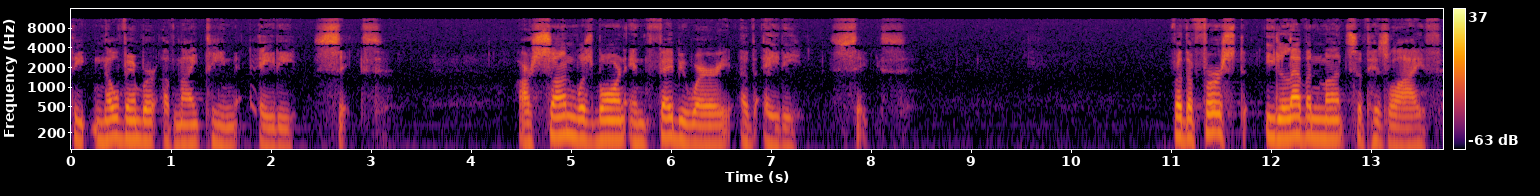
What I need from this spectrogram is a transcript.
the November of 1986. Our son was born in February of 86. For the first 11 months of his life,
